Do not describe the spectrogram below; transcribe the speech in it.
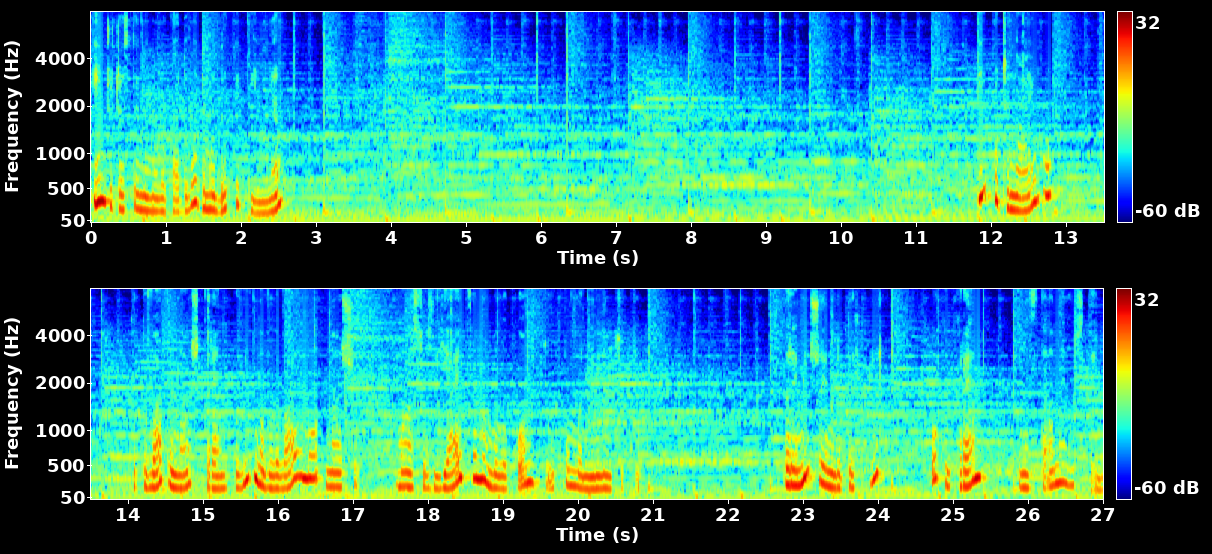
Іншу частину молока доводимо до кипіння. І починаємо готувати наш крем. Повільно вливаємо нашу масу з яйцями, молоком, цукром, ванільним цукром. Перемішуємо до тих пір, поки крем не стане густим.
